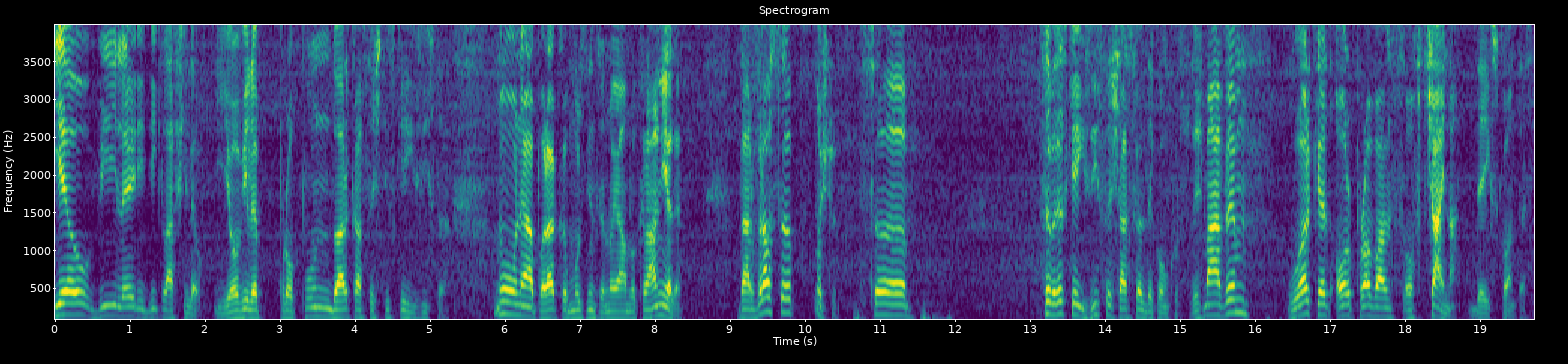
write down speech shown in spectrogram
Eu vi le ridic la fileu. Eu vi le propun doar ca să știți că există. Nu neapărat că mulți dintre noi am lucrat în ele, dar vreau să, nu știu, să, să vedeți că există și astfel de concursuri. Deci mai avem Work at All Province of China de X Contest.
